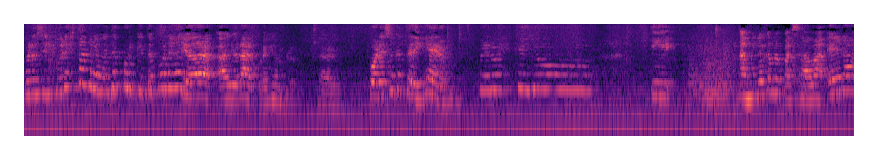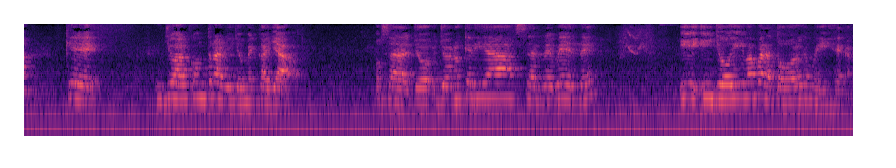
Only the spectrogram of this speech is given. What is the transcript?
pero si tú eres tan rebelde, ¿por qué te pones a llorar, a llorar, por ejemplo? claro. por eso que te dijeron, pero es que yo... Y a mí lo que me pasaba era que yo al contrario, yo me callaba. O sea, yo, yo no quería ser rebelde y, y yo iba para todo lo que me dijeran.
